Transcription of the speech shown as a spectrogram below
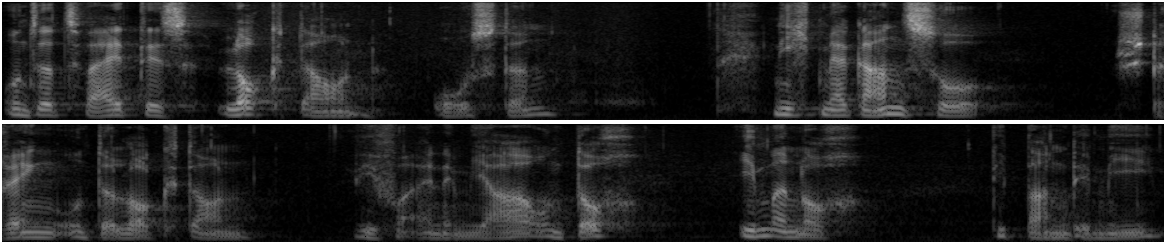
Unser zweites Lockdown-Ostern, nicht mehr ganz so streng unter Lockdown wie vor einem Jahr und doch immer noch die Pandemie,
